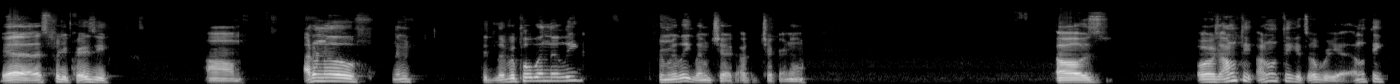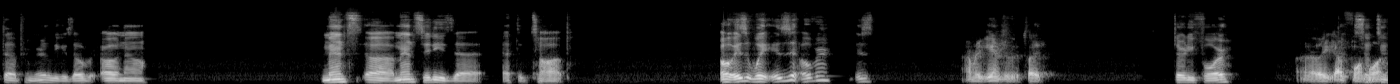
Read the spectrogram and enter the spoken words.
yeah, that's pretty crazy. Um, I don't know if let me did Liverpool win their league, Premier League. Let me check. I can check right now. Oh, it was, or is, I don't think I don't think it's over yet. I don't think the Premier League is over. Oh no. Man, uh, Man City's at at the top. Oh, is it? Wait, is it over? Is How many games have they played? thirty four? I know they got four more.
